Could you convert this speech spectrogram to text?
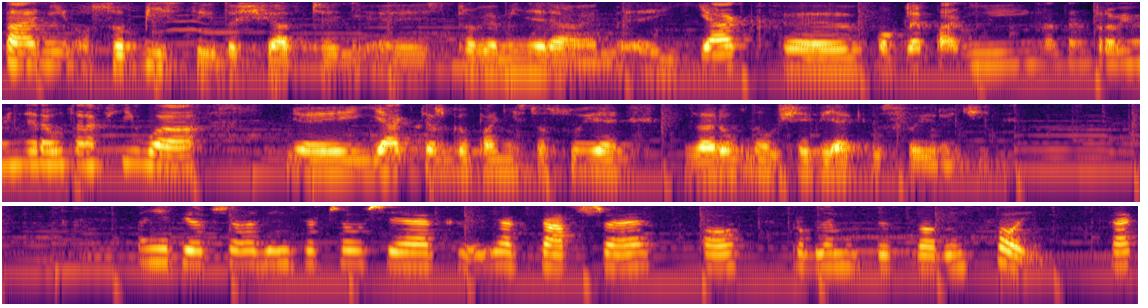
Pani osobistych doświadczeń z probiominerałem. Jak w ogóle Pani na ten probiominerał trafiła? Jak też go Pani stosuje zarówno u siebie, jak i u swojej rodziny? Panie Piotrze, a więc zaczęło się jak, jak zawsze od problemów ze zdrowiem swoim, tak?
